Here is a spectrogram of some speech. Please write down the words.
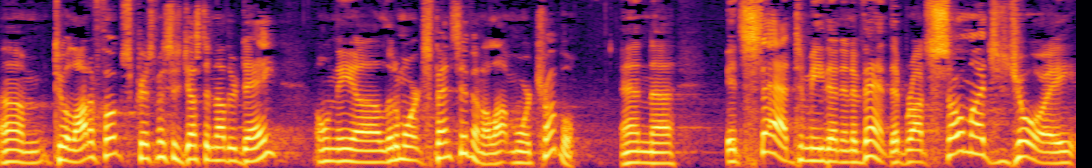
Um, to a lot of folks, Christmas is just another day, only a little more expensive and a lot more trouble. And uh, it's sad to me that an event that brought so much joy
